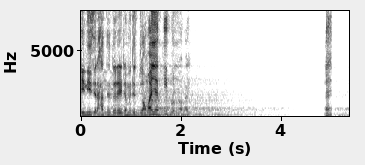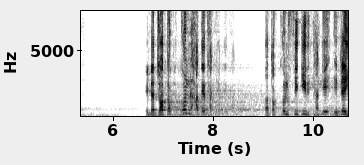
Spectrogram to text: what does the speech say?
এই নিজের হাতে ধরে এটার মধ্যে জমাইয়া কি করবা ভাই? হ্যাঁ? এটা যতক্ষণ হাতে থাকে, ততক্ষণ ফিকির থাকে, এটাই,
